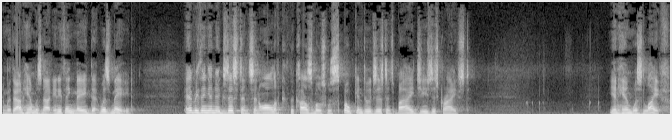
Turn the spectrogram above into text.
and without Him was not anything made that was made. Everything in existence and all of the cosmos was spoke into existence by Jesus Christ. In him was life,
